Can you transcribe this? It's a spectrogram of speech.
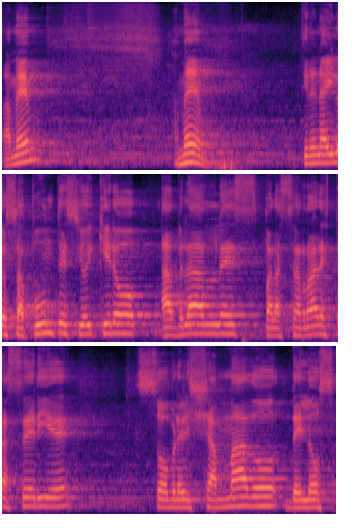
Amén. Amén. Tienen ahí los apuntes y hoy quiero hablarles para cerrar esta serie sobre el llamado de los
